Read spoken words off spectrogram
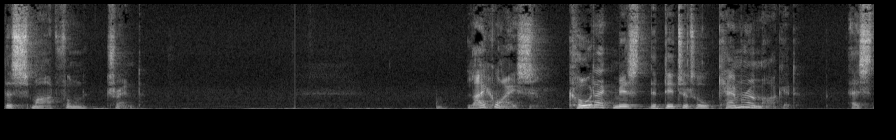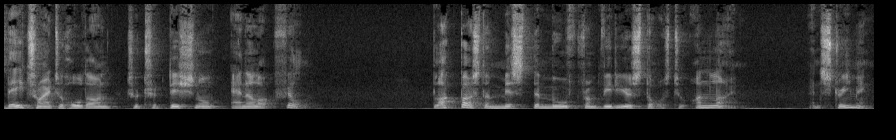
the smartphone trend. Likewise, Kodak missed the digital camera market as they tried to hold on to traditional analog film. Blockbuster missed the move from video stores to online and streaming.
